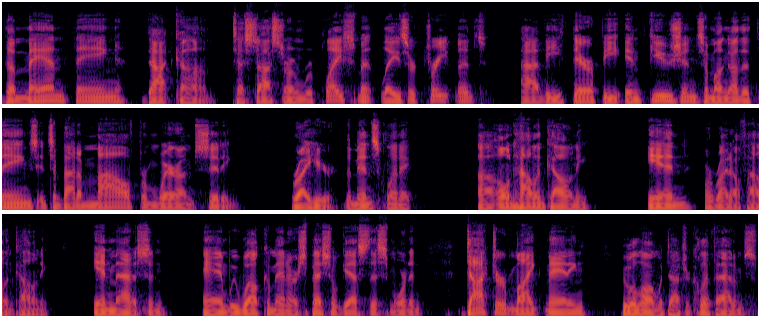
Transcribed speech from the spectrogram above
themanthing.com. Testosterone replacement, laser treatments, IV therapy, infusions, among other things. It's about a mile from where I'm sitting, right here, the Men's Clinic uh, on Highland Colony, in or right off Highland Colony, in Madison. And we welcome in our special guest this morning, Dr. Mike Manning, who, along with Dr. Cliff Adams,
